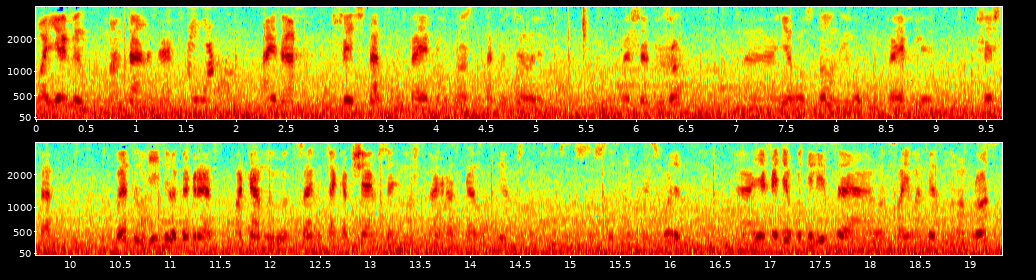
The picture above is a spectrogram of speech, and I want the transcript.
Вайоминг, Монтана, да? Айдахо. Айдахо. 6 штатов мы проехали, просто такой сделали большой кружок на Йеллоустон, и вот мы проехали 6 штатов в этом видео как раз, пока мы вот с вами так общаемся, немножко так рассказываю, где мы, что, что, что, что с нами происходит, э, я хотел поделиться вот своим ответом на вопрос,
